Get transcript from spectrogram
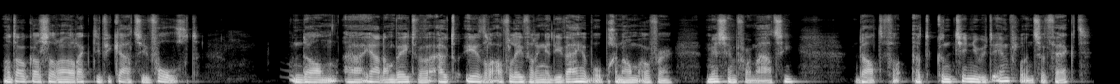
Want ook als er een rectificatie volgt, dan, eh, ja, dan weten we uit eerdere afleveringen die wij hebben opgenomen over misinformatie, dat het continued influence effect,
